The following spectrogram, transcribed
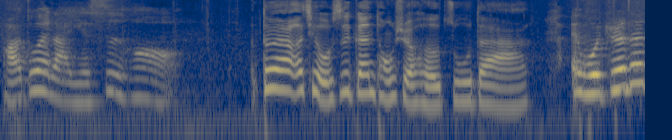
啊，对啦，也是哈。对啊，而且我是跟同学合租的啊。哎、欸，我觉得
